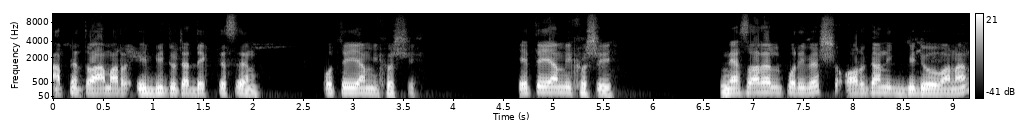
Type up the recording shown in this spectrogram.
আপনি তো আমার এই ভিডিওটা দেখতেছেন, ওতেই আমি খুশি। এতেই আমি খুশি। ন্যাচারাল পরিবেশ, অর্গানিক ভিডিও বানান।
